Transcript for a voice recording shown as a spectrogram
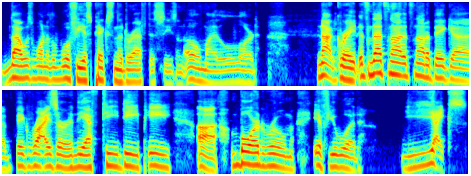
that was one of the woofiest picks in the draft this season. Oh my lord. Not great. It's that's not it's not a big uh big riser in the ftdp uh boardroom if you would. Yikes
